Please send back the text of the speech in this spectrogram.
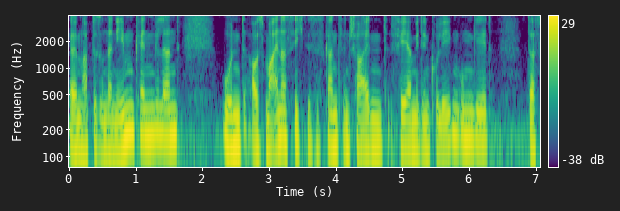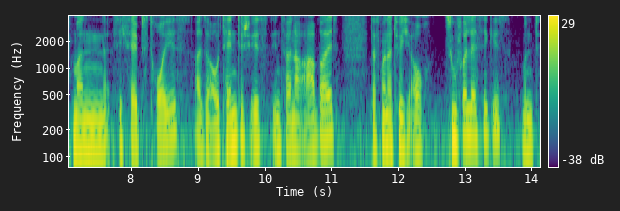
Ähm, habe das Unternehmen kennengelernt. Und aus meiner Sicht ist es ganz entscheidend, fair mit den Kollegen umgeht, dass man sich selbst treu ist, also authentisch ist in seiner Arbeit, dass man natürlich auch zuverlässig ist und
